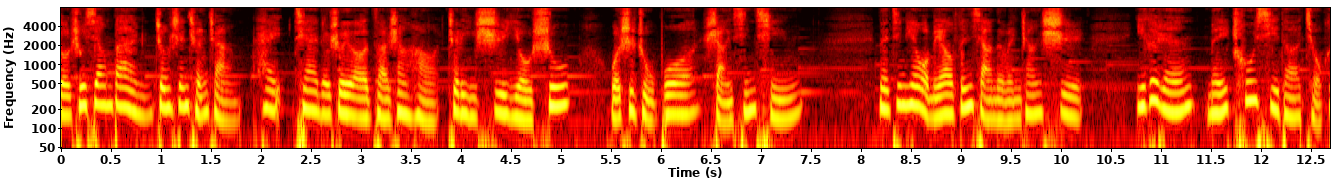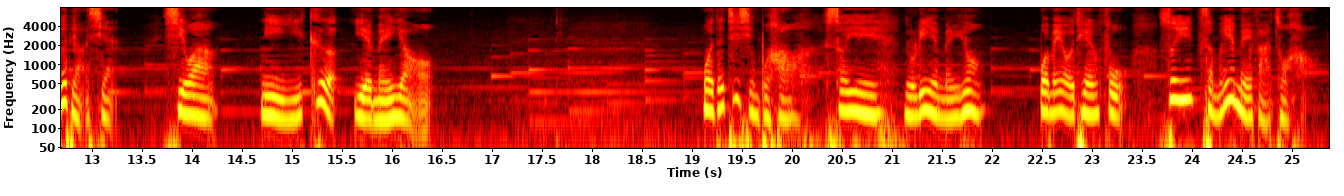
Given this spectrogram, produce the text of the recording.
有书相伴，终身成长。嗨，亲爱的书友，早上好！这里是有书，我是主播赏心情。那今天我们要分享的文章是一个人没出息的九个表现，希望你一个也没有。我的记性不好，所以努力也没用；我没有天赋，所以怎么也没法做好；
